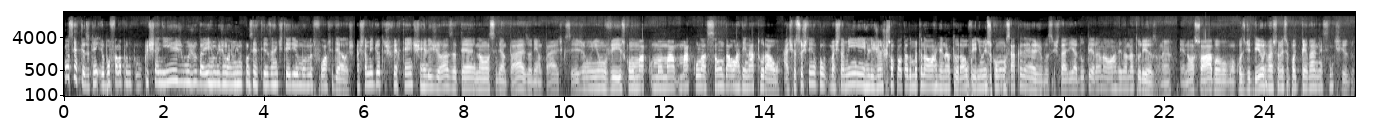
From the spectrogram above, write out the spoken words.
Com certeza, eu, tenho, eu vou falar para o cristianismo, o judaísmo e o islamismo, com certeza a gente teria um movimento forte delas. Mas também de outras vertentes religiosas, até não ocidentais, orientais, que sejam, iam ver isso como uma, uma, uma maculação da ordem natural. As pessoas têm, mas também religiões que são pautadas muito na ordem natural veriam isso como um sacrilégio. Você estaria adulterando a ordem da natureza, né? É não só ah, uma coisa de Deus, mas também você pode pegar nesse sentido.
